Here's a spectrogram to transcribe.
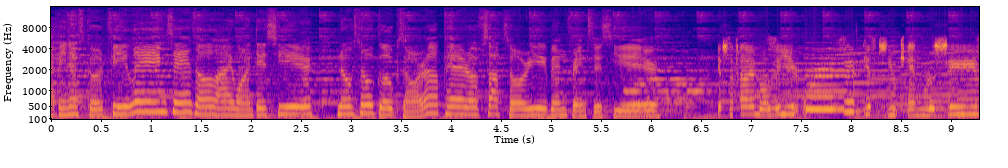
Happiness, good feelings is all I want this year. No snow globes nor a pair of socks or even frames this year. It's the time of the year where the gifts you can receive.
